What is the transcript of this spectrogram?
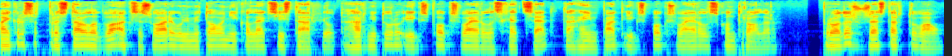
Microsoft представила два аксесуари у лімітованій колекції Starfield: гарнітуру Xbox Wireless Headset та геймпад Xbox Wireless Controller. Продаж вже стартував.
